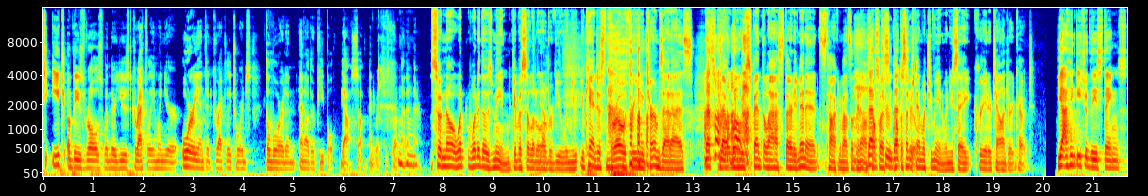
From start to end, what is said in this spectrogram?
to each of these roles when they're used correctly and when you're oriented correctly towards the lord and, and other people yeah so anyways just throwing mm-hmm. that in mm-hmm. there so no, what what do those mean? Give us a little yeah. overview. When you you can't just throw three new terms at us. That's true. That when we've spent the last thirty minutes talking about something else. That's help true. us that's help us true. understand what you mean when you say creator, challenger, and coach. Yeah, I think each of these things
